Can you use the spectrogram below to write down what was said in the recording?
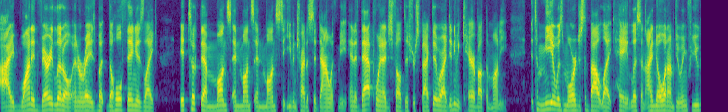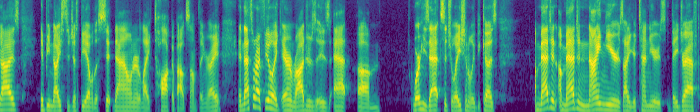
I wanted very little in a raise, but the whole thing is like it took them months and months and months to even try to sit down with me. And at that point, I just felt disrespected where I didn't even care about the money. It, to me, it was more just about like, hey, listen, I know what I'm doing for you guys. It'd be nice to just be able to sit down or like talk about something, right? And that's what I feel like Aaron Rodgers is at, um, where he's at situationally. Because imagine, imagine nine years out of your ten years, they draft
